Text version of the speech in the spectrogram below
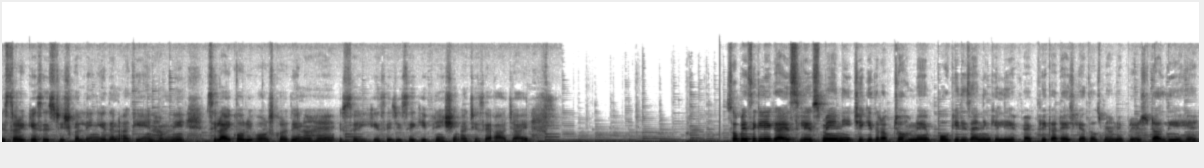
इस तरीके से स्टिच कर लेंगे। देन अगेन हमने सिलाई को रिवर्स कर देना है इस तरीके से, जिससे कि फिनिशिंग अच्छे से आ जाए। सो बेसिकली गाइस स्लीव्स में नीचे की तरफ़ जो हमने बो की डिज़ाइनिंग के लिए फैब्रिक अटैच किया था, उसमें हमने प्लेट्स डाल दिए हैं।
